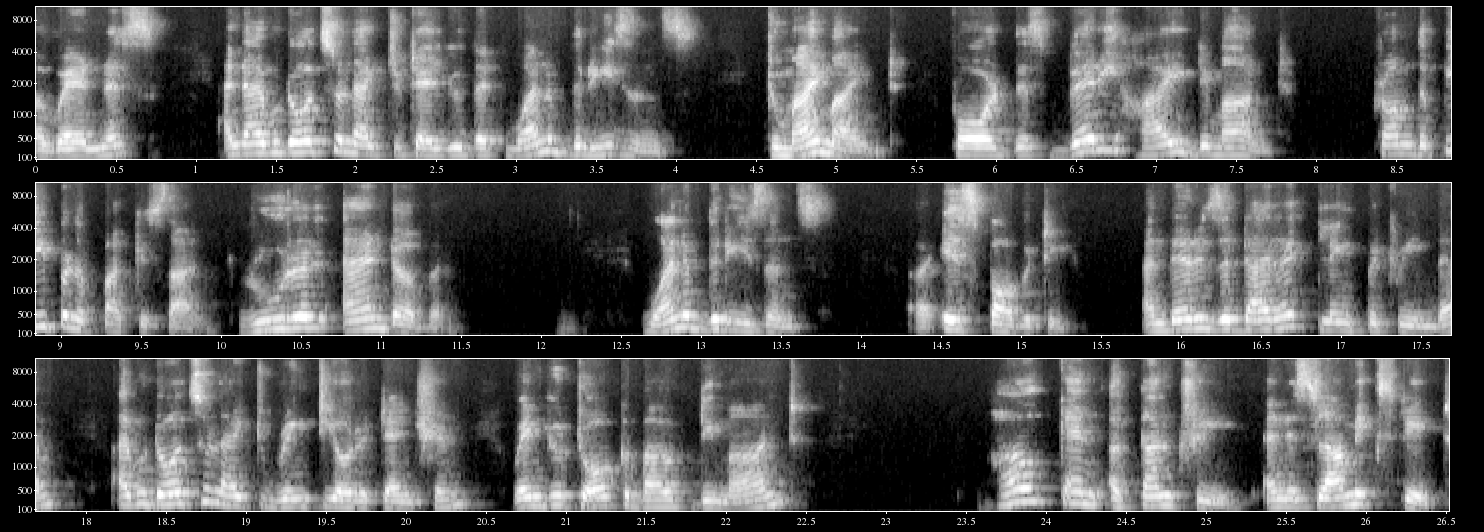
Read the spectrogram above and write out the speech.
awareness. And I would also like to tell you that one of the reasons, to my mind, for this very high demand from the people of Pakistan, rural and urban. One of the reasons uh, is poverty, and there is a direct link between them. I would also like to bring to your attention when you talk about demand, how can a country, an Islamic state,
